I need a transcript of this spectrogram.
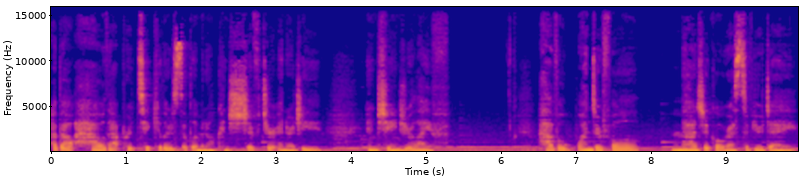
about how that particular subliminal can shift your energy and change your life. Have a wonderful, magical rest of your day,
